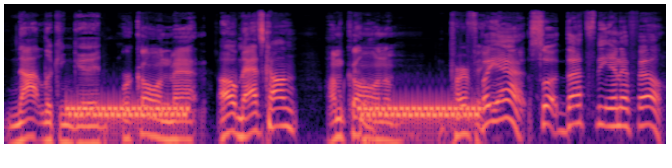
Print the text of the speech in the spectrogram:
not looking good. We're calling Matt. Oh, Matt's calling? I'm calling him. Perfect. But yeah, so that's the NFL.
